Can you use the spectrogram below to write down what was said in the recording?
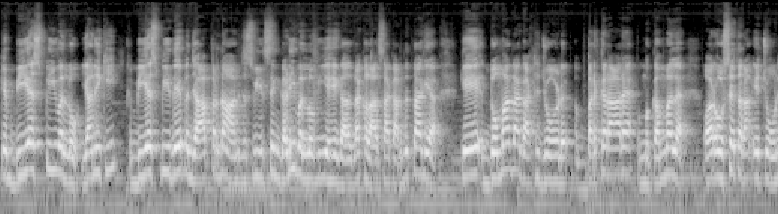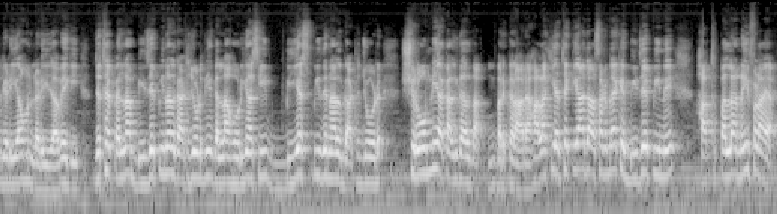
ਕਿ ਬੀਐਸਪੀ ਵੱਲੋਂ, ਯਾਨੀ ਕਿ ਬੀਐਸਪੀ ਦੇ ਪੰਜਾਬ ਪ੍ਰਧਾਨ ਜਸਵੀਰ ਸਿੰਘ ਗੜੀ ਵੱਲੋਂ ਵੀ ਇਹ ਗੱਲ ਦਾ ਖੁਲਾਸਾ ਕਰ ਦਿੱਤਾ ਗਿਆ ਕਿ ਦੋਵਾਂ ਦਾ ਗੱਠਜੋੜ ਬਰਕਰਾਰ ਹੈ, ਮੁਕੰਮਲ ਹੈ ਔਰ ਉਸੇ ਤਰ੍ਹਾਂ ਇਹ ਚੋਣ ਜਿਹੜੀ ਆ ਹੁਣ ਲੜੀ ਜਾਵੇਗੀ। ਜਿੱਥੇ ਪਹਿਲਾਂ ਬੀਜੇਪੀ ਨਾਲ ਗੱਠਜੋੜ ਦੀਆਂ ਗੱਲਾਂ ਹੋ ਰਹੀਆਂ ਸੀ ਬੀਐਸਪੀ ਦੇ ਨਾਲ ਗੱਠਜੋੜ ਸ਼੍ਰੋਮਣੀ ਅਕਾਲੀ ਦਲ ਦਾ ਬਰਕਰਾਰ ਹੈ। ਹਾਲਾਂਕਿ ਇੱਥੇ ਕਿਹਾ ਜਾ ਸਕਦਾ ਹੈ ਕਿ ਬੀਜੇਪੀ ਨੇ ਹੱਥ ਪੱਲਾ ਨਹੀਂ ਫੜਾਇਆ,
